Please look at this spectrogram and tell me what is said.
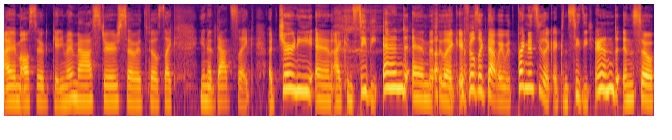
I'm also getting my master's. So it feels like, you know, that's like a journey and I can see the end. And like, it feels like that way with pregnancy. Like I can see the end. And so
